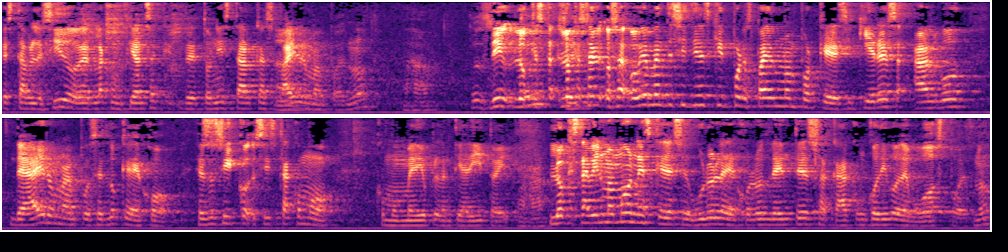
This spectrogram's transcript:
establecido es la confianza que- de Tony Stark a Spider-Man, pues, ¿no? Ajá. Pues, Digo, lo que está, lo sí. que está, o sea, obviamente sí tienes que ir por Spider-Man porque si quieres algo de Iron Man, pues es lo que dejó. Eso sí, co- sí está como, como medio planteadito ahí. Ajá. Lo que está bien mamón es que de seguro le dejó los lentes acá con código de voz, pues, ¿no?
